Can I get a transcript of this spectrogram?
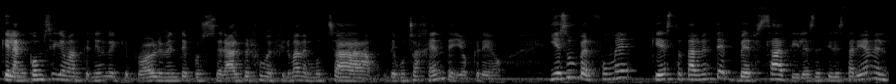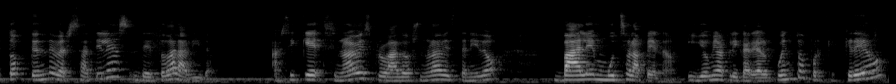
que Lancôme sigue manteniendo y que probablemente pues, será el perfume firma de mucha, de mucha gente, yo creo. Y es un perfume que es totalmente versátil, es decir, estaría en el top 10 de versátiles de toda la vida. Así que si no lo habéis probado, si no lo habéis tenido, vale mucho la pena. Y yo me aplicaré al cuento porque creo,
